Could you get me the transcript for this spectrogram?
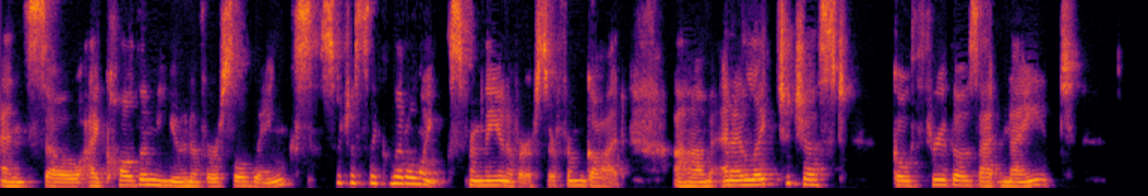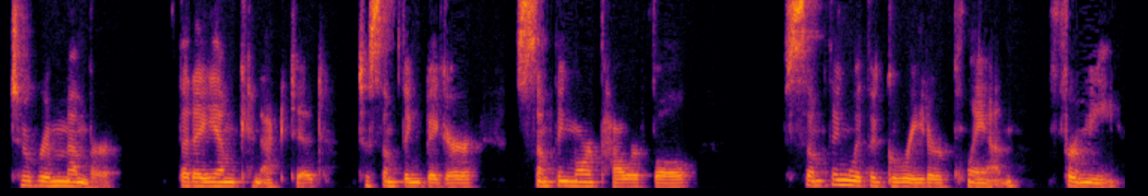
And so I call them universal winks. So just like little winks from the universe or from God. Um, and I like to just go through those at night to remember that I am connected to something bigger, something more powerful, something with a greater plan for me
